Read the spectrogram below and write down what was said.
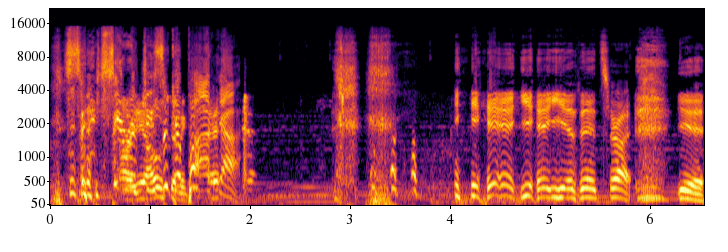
Sarah Oh, yeah, Jessica Parker. yeah, yeah, yeah, that's right. Yeah.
